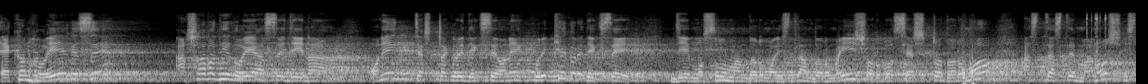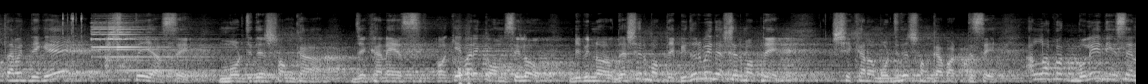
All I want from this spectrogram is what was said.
এখন হয়ে গেছে, আশাবাদী হয়ে আছে যে না, অনেক চেষ্টা করে দেখছে, অনেক পরীক্ষা করে দেখছে যে মুসলমান ধর্ম, ইসলাম ধর্মই সর্বশ্রেষ্ঠ ধর্ম। আস্তে আস্তে মানুষ ইসলামের দিকে আসতেই আছে। মসজিদের সংখ্যা যেখানে একেবারে কম ছিল, বিভিন্ন দেশের মধ্যে বিদর্ভী দেশের মধ্যে সেখানেও মসজিদের সংখ্যা বাড়তেছে। আল্লাপাক বলেই দিয়েছেন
